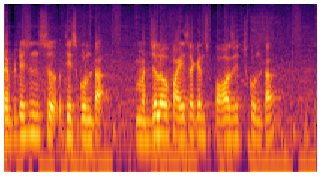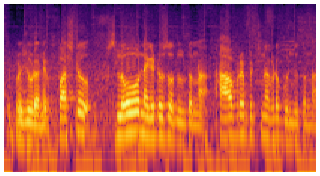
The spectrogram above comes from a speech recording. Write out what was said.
repetitions తీసుకుంటా. మధ్యలో ఫైవ్ సెకండ్స్ పాజ్ ఇచ్చుకుంటా. ఇప్పుడు చూడండి ఫస్ట్ స్లో నెగటివ్స్ వదులుతున్నా. హాఫ్ రెప్ ఇచ్చినా కూడా గుంజుతున్నా.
